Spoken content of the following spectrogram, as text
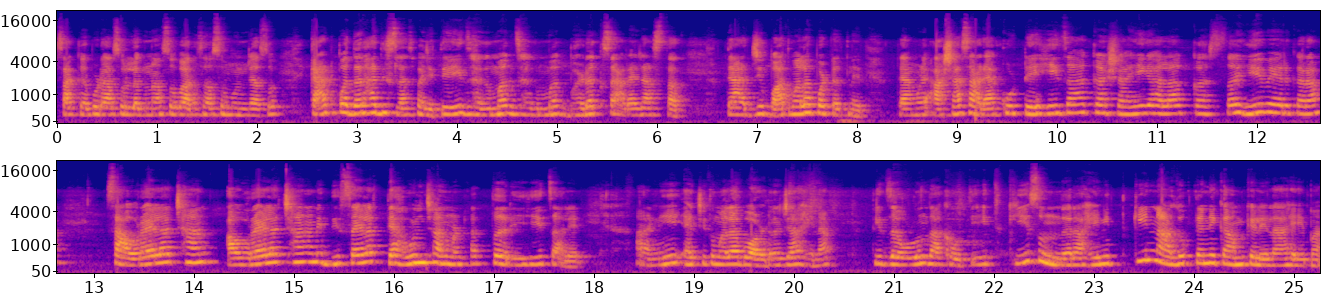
साखरपुडा असो लग्न असो वारसा असो मुंजा असो काठपदर हा दिसलाच पाहिजे. तेही झगमग झगमग भडक साड्या ज्या असतात त्या अजिबात मला पटत नाहीत. त्यामुळे अशा साड्या कुठेही जा कशाही घाला कसंही वेअर करा. सावरायला छान आवरायला छान आणि दिसायला त्याहून छान म्हटलं तरीही चालेल. आणि याची तुम्हाला बॉर्डर जी आहे ना ती जवळून दाखवते. इतकी सुंदर आहे आणि इतकी नाजूक त्यांनी काम केलेलं आहे. बा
